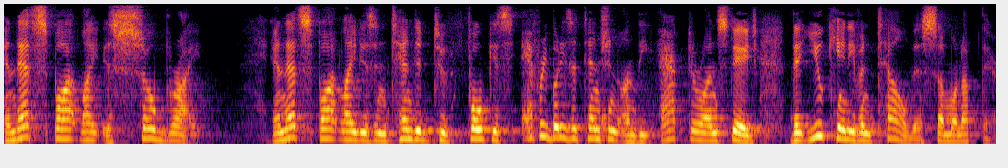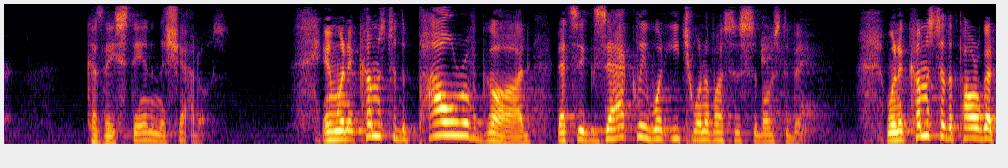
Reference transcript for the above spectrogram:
and that spotlight is so bright. And that spotlight is intended to focus everybody's attention on the actor on stage that you can't even tell there's someone up there because they stand in the shadows. And when it comes to the power of God, that's exactly what each one of us is supposed to be. When it comes to the power of God,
